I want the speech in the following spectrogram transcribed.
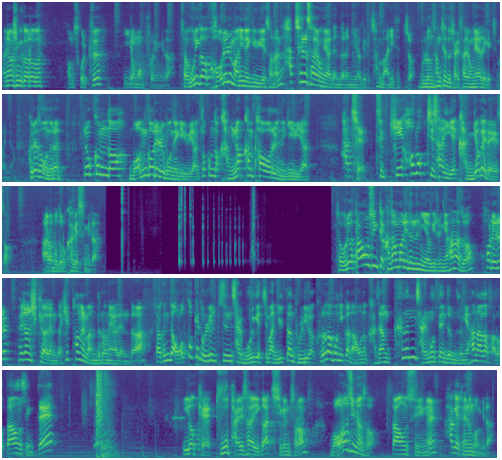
안녕하십니까 여러분. 범스골프 이경범 프로입니다. 자 우리가 거리를 많이 내기 위해서는 하체를 사용해야 된다는 이야기를 참 많이 듣죠. 물론 상체도 잘 사용해야 되겠지만요. 그래서 오늘은 조금 더 먼 거리를 보내기 위한 조금 더 강력한 파워를 내기 위한 하체 특히 허벅지 사이의 간격에 대해서 알아보도록 하겠습니다 자, 우리가 다운스윙 때 가장 많이 듣는 이야기 중에 하나죠. 허리를 회전시켜야 된다. 힙턴을 만들어내야 된다. 자, 근데 어떻게 돌릴지는 잘 모르겠지만 일단 돌리라. 그러다 보니까 나오는 가장 큰 잘못된 점 중에 하나가 바로 다운스윙 때 이렇게 두 발 사이가 지금처럼 멀어지면서 다운스윙을 하게 되는 겁니다.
